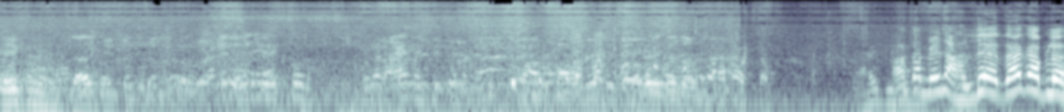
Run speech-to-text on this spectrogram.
एक मिनिट आता मेन हल्दी आहे का आपलं?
